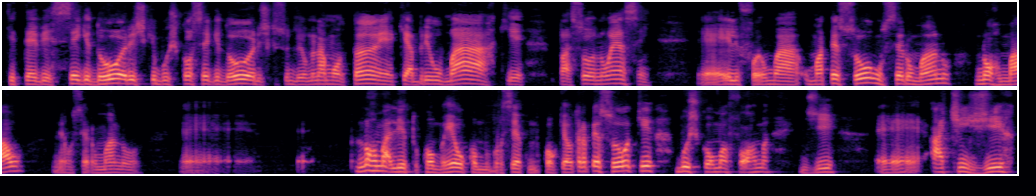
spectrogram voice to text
que teve seguidores, que buscou seguidores, que subiu na montanha, que abriu o mar, que passou. Não é assim. É, ele foi uma, uma pessoa, um ser humano normal, né? um ser humano é, normalito como eu, como você, como qualquer outra pessoa, que buscou uma forma de é, atingir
